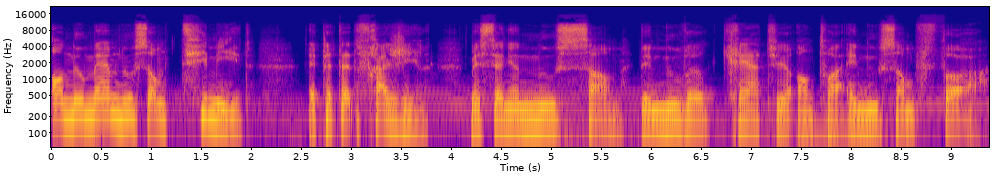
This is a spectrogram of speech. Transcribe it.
en nous-mêmes, nous sommes timides et peut-être fragiles, mais Seigneur, nous sommes des nouvelles créatures en toi et nous sommes forts.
